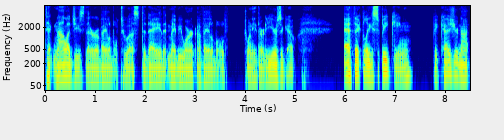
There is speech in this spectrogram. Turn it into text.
technologies that are available to us today that maybe weren't available 20, 30 years ago. Ethically speaking, because you're not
